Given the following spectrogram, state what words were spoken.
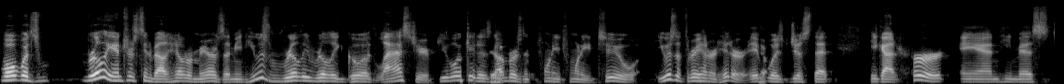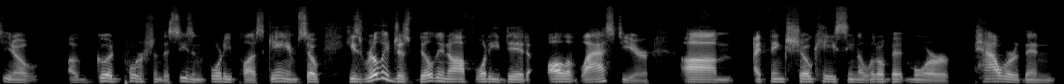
Well, what's really interesting about Hill Ramirez, I mean, he was really, really good last year. If you look at his yep. numbers in 2022, he was a 300 hitter. It yep. was just that he got hurt and he missed, you know, a good portion of the season, 40 plus games. So he's really just building off what he did all of last year. Um, I think showcasing a little bit more power than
